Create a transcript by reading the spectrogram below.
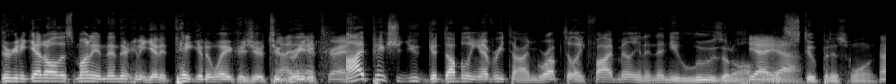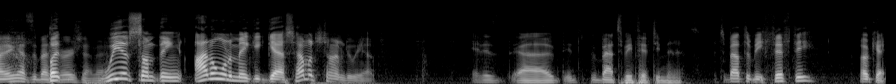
they're going to get all this money and then they're going to get it taken away because you're too I greedy. I pictured you doubling every time. We're up to like five million and then you lose it all. Yeah, in the yeah. Stupidest one. No, I think that's the best but version of it. we have something. I don't want to make a guess. How much time do we have? It is. Uh, it's about to be 50 minutes. It's about to be 50? Okay.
